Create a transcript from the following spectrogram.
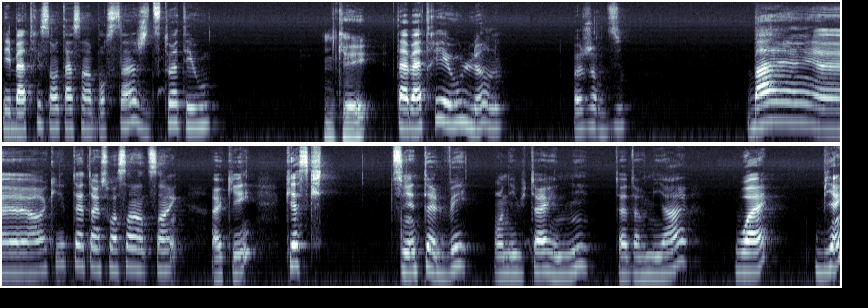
les batteries sont à 100%. Je dis, toi, t'es où? OK. Ta batterie est où, là, là, aujourd'hui? Ben, euh, ok, peut-être un 65. Ok. Qu'est-ce qui. Tu viens de te lever? On est 8h30. T'as dormi hier? Ouais. Bien.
